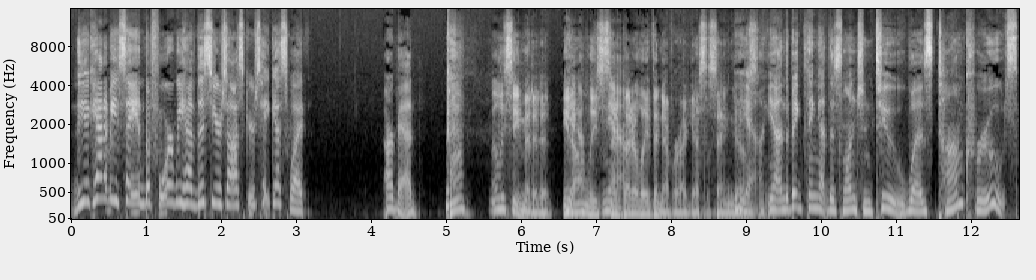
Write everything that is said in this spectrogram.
the Academy is saying before we have this year's Oscars, hey, guess what? Our bad. well, At least he admitted it. You Yeah, know, at least uh, yeah. better late than never, I guess the saying goes. Yeah, yeah. And the big thing at this luncheon too was Tom Cruise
